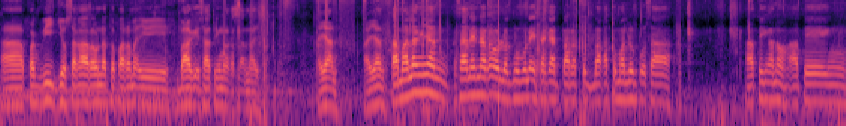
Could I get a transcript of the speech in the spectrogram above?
ah, pag-video sa araw na to para maibagi sa ating mga kasanay. Ayan. Ayan. Tama lang yan. Kasanay na Raul. Huwag mo muna isagad para baka tumalon po sa ating ano, ating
